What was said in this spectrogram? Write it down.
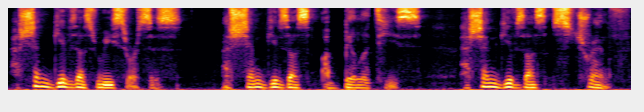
Hashem gives us resources. Hashem gives us abilities. Hashem gives us strength.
